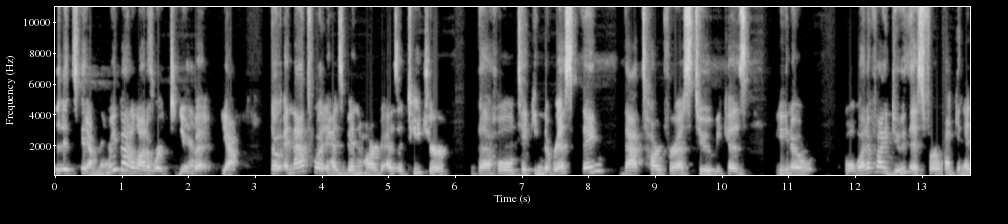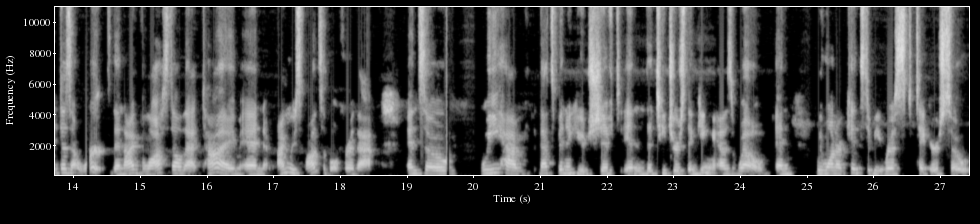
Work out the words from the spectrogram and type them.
that it's getting yeah, there. we've got Yeah. a lot of work to do, Yeah. but yeah. So, and that's what has been hard as a teacher the whole taking the risk thing. That's hard for us too because, you know, well, what if I do this for a week and it doesn't work? Then I've lost all that time and I'm responsible for that. And so we have, that's been a huge shift in the teachers' thinking as well. And we want our kids to be risk takers so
